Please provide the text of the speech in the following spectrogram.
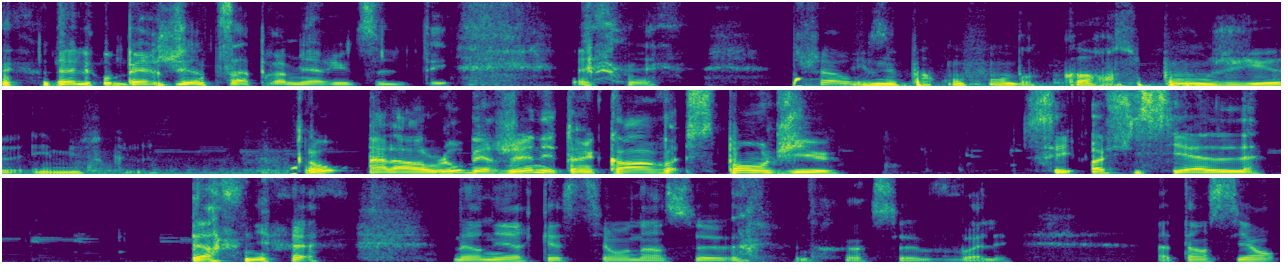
L'aubergine, sa première utilité. Et ne pas confondre corps spongieux et muscles. Oh, alors l'aubergine est un corps spongieux. C'est officiel. Dernière, dernière question dans ce, volet. Attention,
